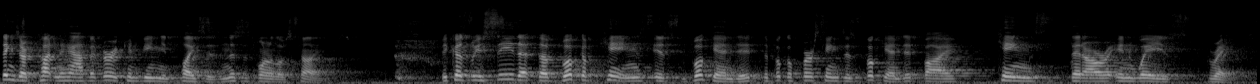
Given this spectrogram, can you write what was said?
things are cut in half at very convenient places, and this is one of those times. Because we see that the book of Kings is bookended, the book of 1st Kings is bookended by kings that are in ways great.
